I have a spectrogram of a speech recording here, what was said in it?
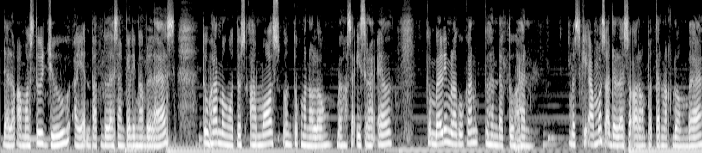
Dalam Amos 7 ayat 14 sampai 15, Tuhan mengutus Amos untuk menolong bangsa Israel kembali melakukan kehendak Tuhan. Meski Amos adalah seorang peternak domba,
